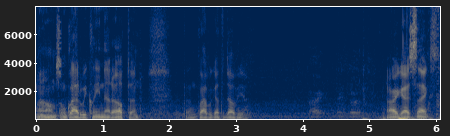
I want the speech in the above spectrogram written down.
Um, so I'm glad we cleaned that up, and I'm glad we got the W. All right, thanks. All right, guys, thanks.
